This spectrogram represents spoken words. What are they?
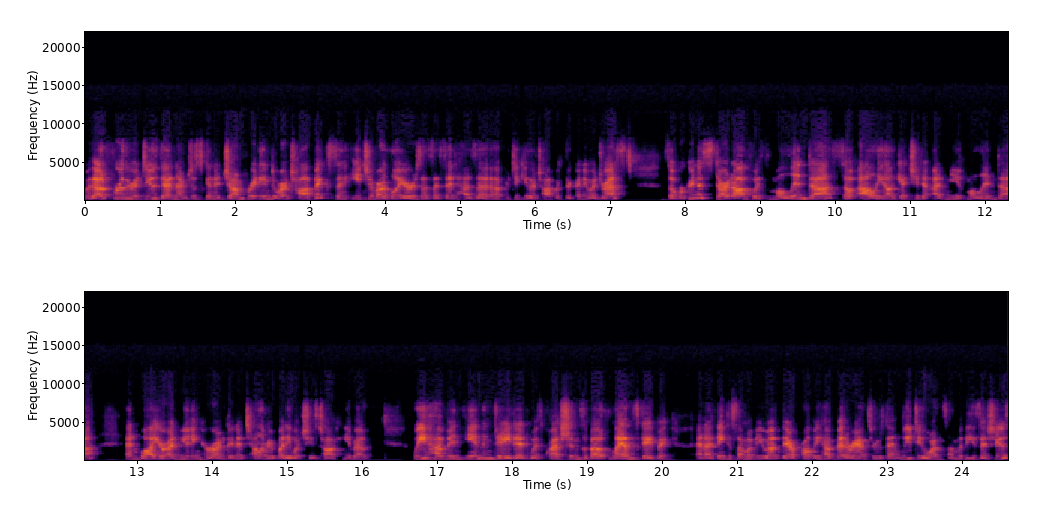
without further ado, then I'm just going to jump right into our topics. And each of our lawyers, as I said, has a, a particular topic they're going to address. So we're going to start off with Melinda. So Ali, I'll get you to unmute Melinda. And while you're unmuting her, I'm going to tell everybody what she's talking about. We have been inundated with questions about landscaping. And I think some of you out there probably have better answers than we do on some of these issues.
